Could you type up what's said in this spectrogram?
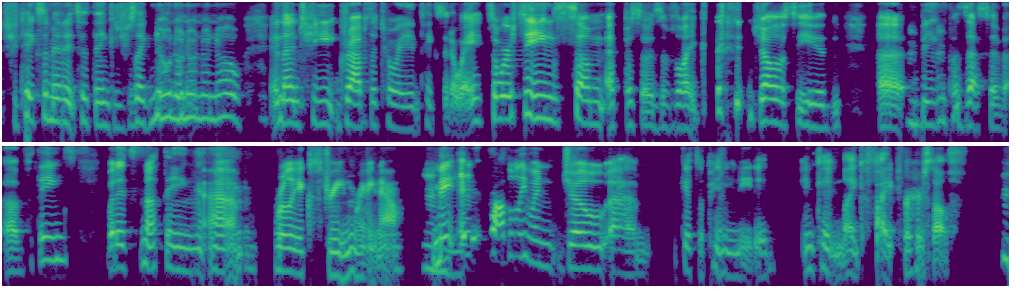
She takes a minute to think and she's like, no, no, no, no, no. And then she grabs the toy and takes it away. So we're seeing some episodes of like jealousy and uh, Mhm. being possessive of things. But it's nothing um, really extreme right now. May- Mhm. it's probably when Joe um, gets opinionated and can like fight for herself.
